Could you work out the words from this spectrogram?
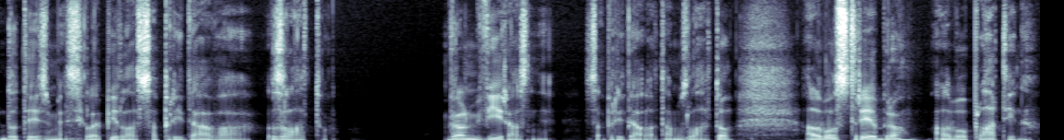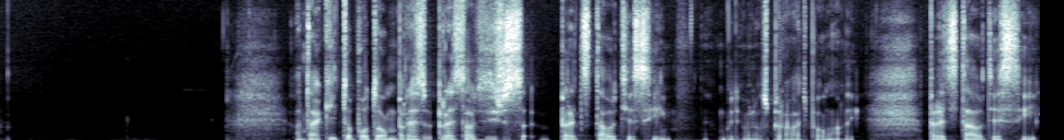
do tej zmesi lepidla sa pridáva zlato. Veľmi výrazne sa pridáva tam zlato, alebo striebro, alebo platina. A takýto potom, predstavte si, predstavte si, budem rozprávať pomaly, predstavte si,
